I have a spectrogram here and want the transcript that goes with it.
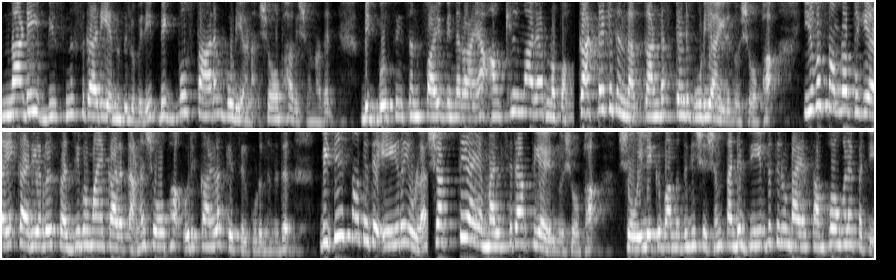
നടി ബിസിനസ്സുകാരി എന്നതിലുപരി ബിഗ് ബോസ് താരം കൂടിയാണ് Shobha Viswanathan. Bigg Boss season five വിന്നറായ അഖിൽ മാരാറിനൊപ്പം കട്ടയ്ക്ക് നിന്ന കണ്ടസ്റ്റന്റ് കൂടിയായിരുന്നു ശോഭ. യുവ സംരംഭകയായി കരിയറിൽ സജീവമായ കാലത്താണ് ശോഭ ഒരു കള്ളക്കേസിൽ കുടുങ്ങുന്നത്. വിജയ സാധ്യത ഏറെയുള്ള ശക്തിയായ മത്സരാർത്ഥിയായിരുന്നു ശോഭ. ഷോയിലേക്ക് വന്നതിന് ശേഷം തന്റെ ജീവിതത്തിലുണ്ടായ സംഭവങ്ങളെപ്പറ്റി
